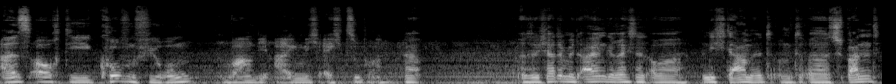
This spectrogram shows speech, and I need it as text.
als auch die Kurvenführung waren die eigentlich echt super. Ja. Also ich hatte mit allen gerechnet, aber nicht damit. Und äh, spannend,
